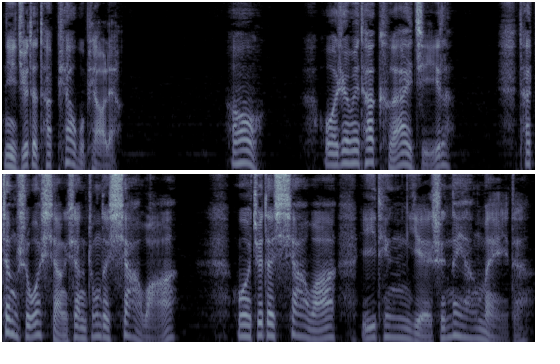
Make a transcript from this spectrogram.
你觉得她漂不漂亮？哦。我认为她可爱极了，她正是我想象中的夏娃。我觉得夏娃一定也是那样美的。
